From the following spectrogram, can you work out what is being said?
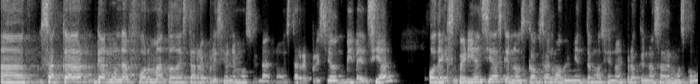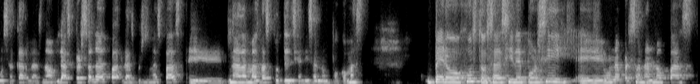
a, sacar de alguna forma toda esta represión emocional, ¿no? Esta represión vivencial o de experiencias que nos causan movimiento emocional, pero que no sabemos cómo sacarlas, ¿no? Las personas, las personas paz eh, nada más las potencializan un poco más. Pero justo, o sea, si de por sí eh, una persona no paz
